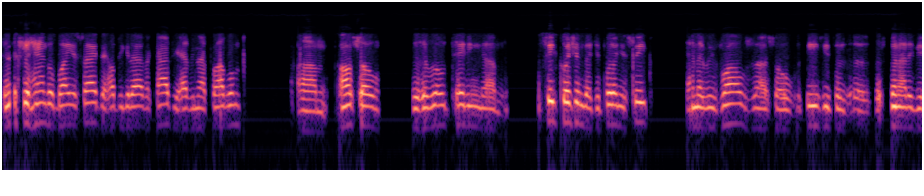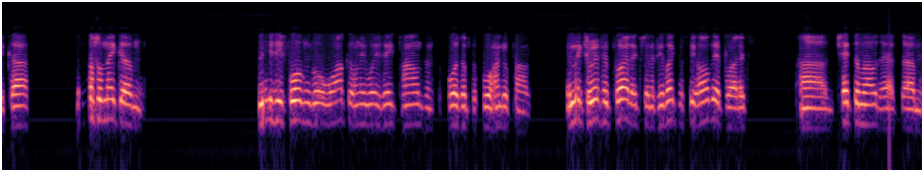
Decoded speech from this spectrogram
an extra handle by your side to help you get out of the car if you're having that problem. Um, also, there's a rotating um, seat cushion that you put on your seat, and it revolves uh, so it's easy to, uh, to spin out of your car. They also make um, an easy fold and go walk. It only weighs eight pounds and supports up to 400 pounds. They make terrific products, and if you'd like to see all their products, uh, check them out at um,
